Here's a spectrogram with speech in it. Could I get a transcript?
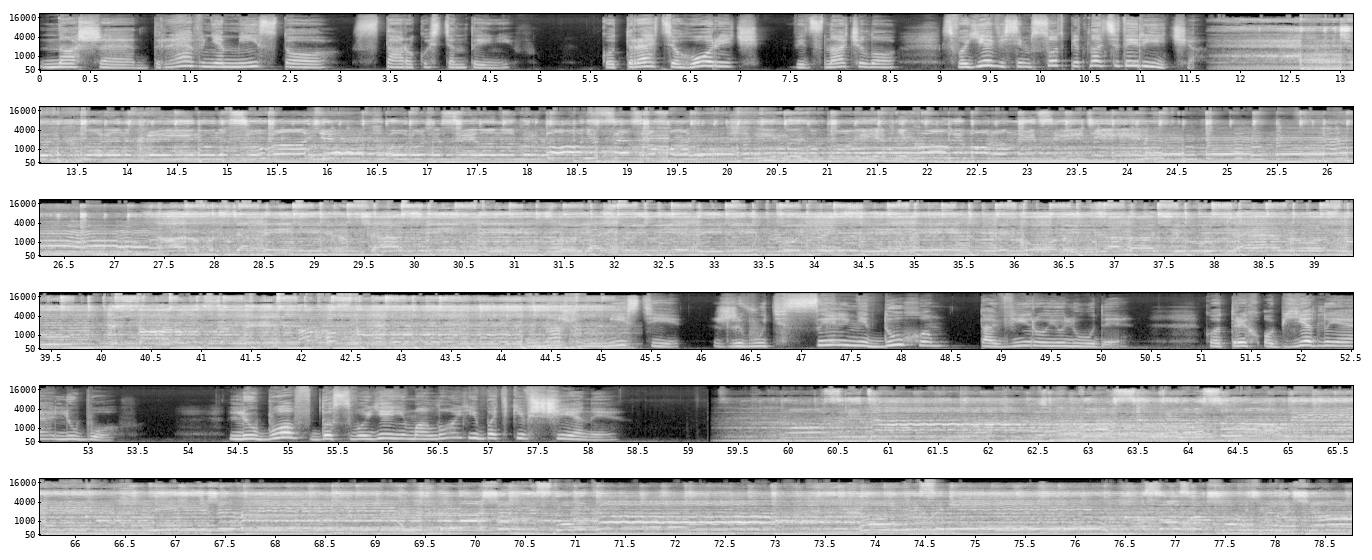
Наше древнє місто Старокостянтинів, котре цьогоріч відзначило своє 815-річчя. Чорна хмара на країну насуває, місті живуть сильні духом та вірою люди, котрих об'єднує любов. Любов до своєї малої батьківщини, show.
